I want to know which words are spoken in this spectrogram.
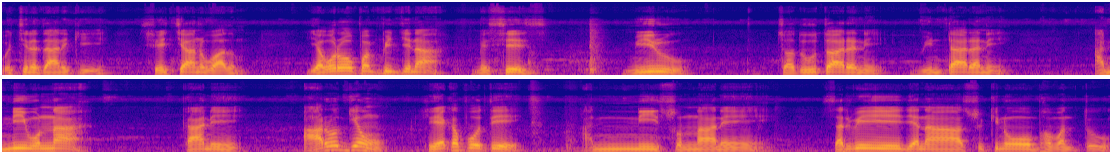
వచ్చిన దానికి స్వేచ్ఛానువాదం. ఎవరో పంపించిన మెసేజ్ మీరు చదువుతారని వింటారని అన్నీ ఉన్నా కానీ ఆరోగ్యం లేకపోతే అన్నీ సున్నానే. సర్వే జన సుఖినో భవంతు.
